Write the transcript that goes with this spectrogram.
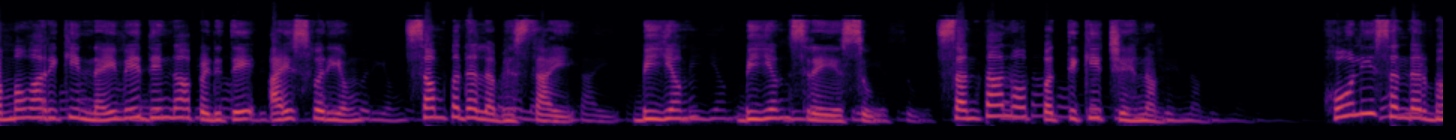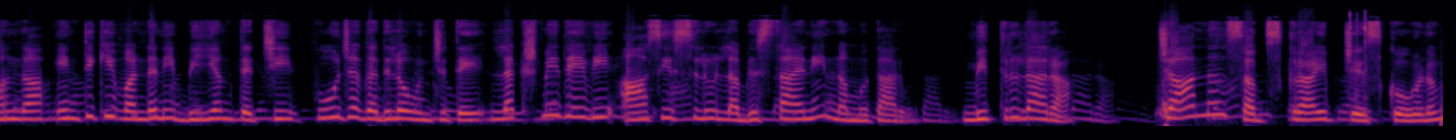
అమ్మవారికి నైవేద్యంగా పెడితే ఐశ్వర్యం సంపద లభిస్తాయి. బియ్యం బియ్యం శ్రేయస్సు సంతానోత్పత్తికి చిహ్నం. హోలీ సందర్భంగా ఇంటికి వండని బియ్యం తెచ్చి పూజ గదిలో ఉంచితే లక్ష్మీదేవి ఆశీస్సులు లభిస్తాయని నమ్ముతారు. మిత్రులారా ఛానల్ సబ్స్క్రైబ్ చేసుకోవడం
